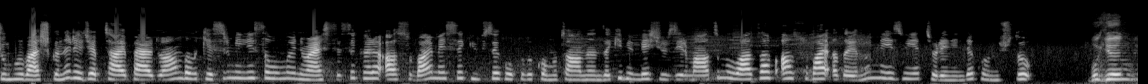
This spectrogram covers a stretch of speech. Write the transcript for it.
Cumhurbaşkanı Recep Tayyip Erdoğan, Balıkesir Milli Savunma Üniversitesi Kara Assubay Meslek Yüksekokulu Komutanlığındaki 1526 muvazzaf assubay adayının mezuniyet töreninde konuştu. Bugün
